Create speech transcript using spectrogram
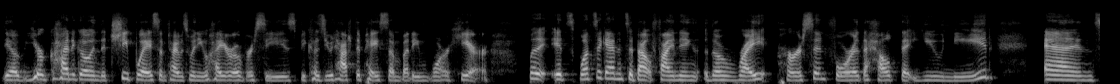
you know you're kind of going the cheap way sometimes when you hire overseas because you'd have to pay somebody more here. But it's once again it's about finding the right person for the help that you need and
